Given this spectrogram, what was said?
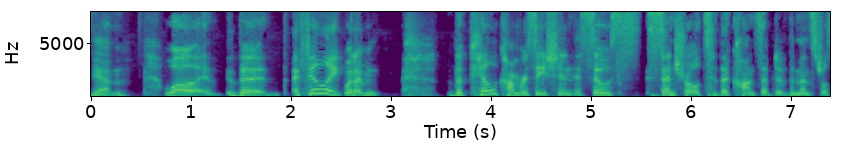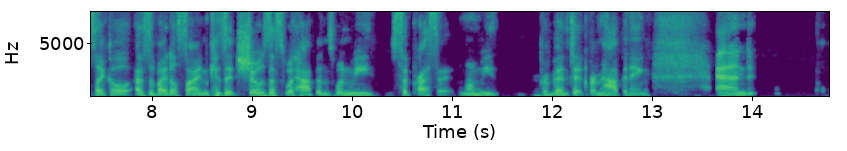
Yeah. Well, the, I feel like what I'm, the pill conversation is so s- central to the concept of the menstrual cycle as a vital sign because it shows us what happens when we suppress it, when we mm-hmm. prevent it from happening. And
